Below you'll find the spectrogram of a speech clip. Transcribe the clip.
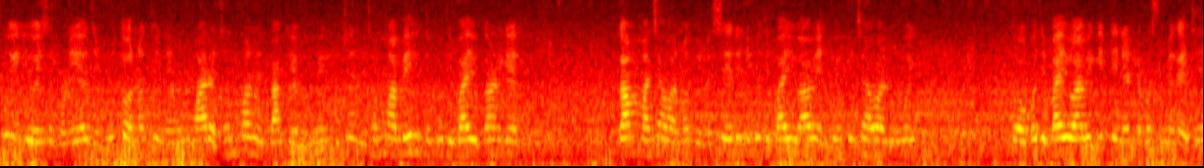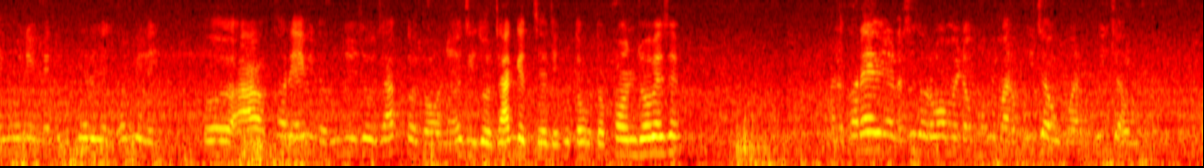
સૂઈ ગયો હશે. પણ એ હજી સૂતો નથી ને, હું મારે જમવાનું જ બાકી હતું. મેં છે ને, જમવા બેસી તો બધી બાયું, કારણ કે ગામમાં જવાનું હતું ને, શેરીની બધી બાયું આવે ને ભેગું જવાનું હોય. તો બધી બાયો આવી ગઈ હતી ને એટલે પછી મેં કાંઈ જમ્યું નહીં. મેં કીધું ઘરે જઈને જમી લઈ. તો આ ઘરે આવી તો રુદુ જો જાગતો હતો અને હજી જો જાગે જ છે, હજી હું તો હું તો ફોન જોવે છે. અને ઘરે આવીને એટલે સીધો રોવા માંડ્યો, મમ્મી, મારે ભૂઈ જાવું મારે ભૂઈ જાવું તો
